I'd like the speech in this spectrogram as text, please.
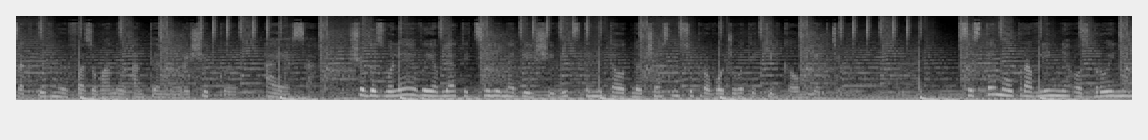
з активною фазованою антенною решіткою АЕСА, що дозволяє виявляти цілі на більшій відстані та одночасно супроводжувати кілька об'єктів. Система управління озброєнням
